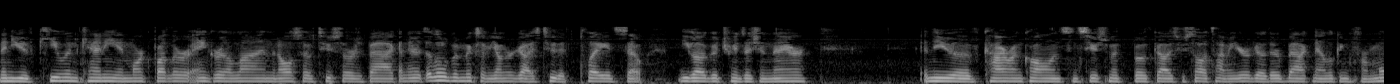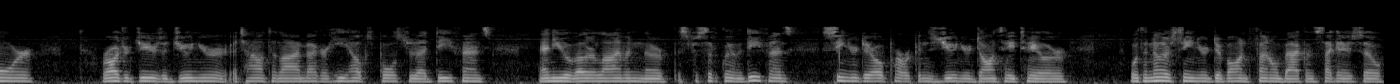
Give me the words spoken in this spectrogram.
Then you have Keelan Kenny and Mark Butler anchor the line, and also two starters back. And there's a little bit mix of younger guys too that played, so you got a good transition there. And then you have Kyron Collins and Sear Smith, both guys who saw time a year ago. They're back now looking for more. Roderick Jeter's a junior, a talented linebacker. He helps bolster that defense. And you have other linemen that are specifically on the defense. Senior Daryl Perkins, junior Dante Taylor, with another senior Devon Fennell back in the secondary. So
